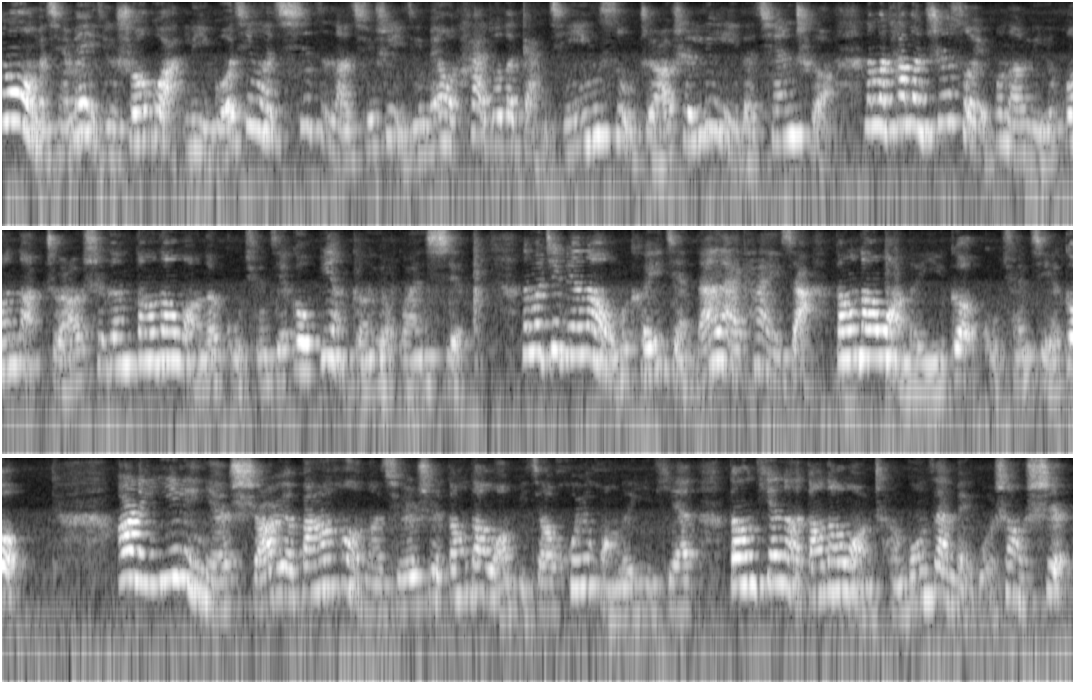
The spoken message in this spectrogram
那么我们前面已经说过啊，李国庆和妻子呢，其实已经没有太多的感情因素，主要是利益的牵扯。那么他们之所以不能离婚呢，主要是跟当当网的股权结构变更有关系。那么这边呢，我们可以简单来看一下当当网的一个股权结构。二零一零年十二月八号呢，其实是当当网比较辉煌的一天。当天呢，当当网成功在美国上市。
